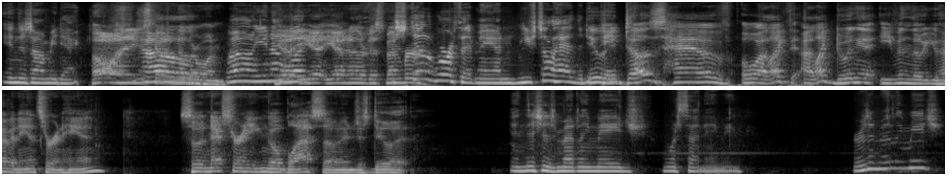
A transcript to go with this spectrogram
in the zombie deck. Oh, and you just got another oh, one. Well, you know You got, what? you, got, you got another dismember. Still worth it, man. You still had to do he it. does have. Oh, I like the, I like doing it even though you have an answer in hand. So next turn he can go blast zone and just do it. And this is meddling mage. What's that naming? Or is it meddling mage?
